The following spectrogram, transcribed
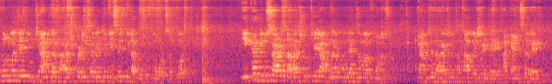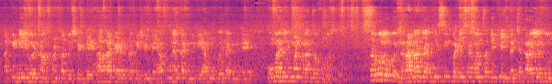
फोनमध्ये तुमचे आमदार धाराशिव पटेल साहेबांचे मेसेज मी दाखवू शकतो व्हॉट्सअपवर एका दिवसाआड धाराशिवचे आमदार महोदयांचा मला फोन असतो. की आमच्या धाराशिवचा हा पेशंट आहे हा कॅन्सर आहे हा किडनी लिव्हर ट्रान्सप्लांटचा पेशंट आहे हा हार्ट अटॅकचा पेशंट आहे हा पुण्यात ॲडमिट आहे हा मुंबईत ॲडमिट आहे ओमराज निंबाळकरांचा फोन असतो. सर्व लोक राणा जगजित सिंग पटेल साहेबांचा देखील त्यांच्या कार्यालयातून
